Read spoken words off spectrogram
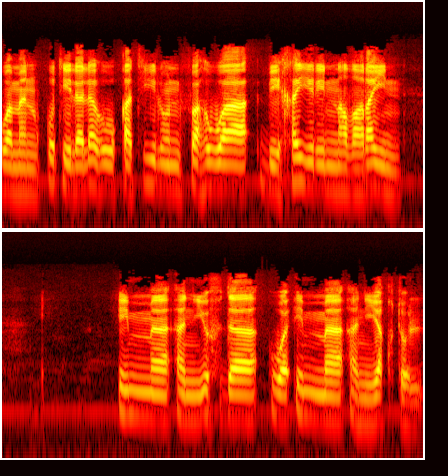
ومن قتل له قتيل فهو بخير النظرين. إما أن يفدى وإما أن يقتل.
